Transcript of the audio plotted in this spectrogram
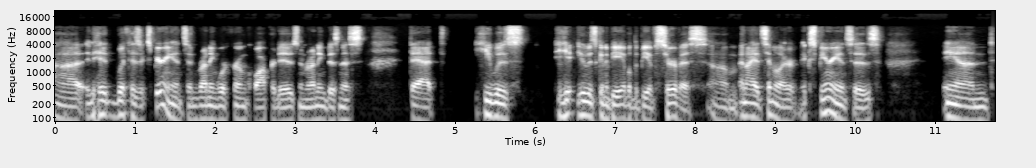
uh, with his experience in running worker-owned cooperatives and running business, that he was he, he was going to be able to be of service. Um, and I had similar experiences, and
